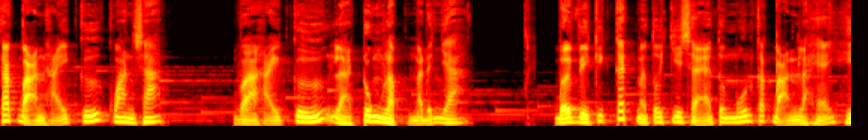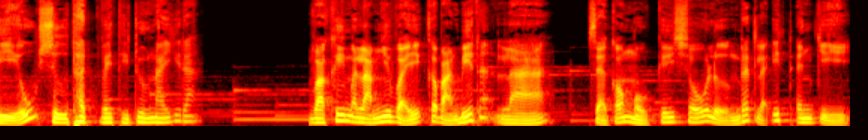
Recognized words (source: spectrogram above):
các bạn hãy cứ quan sát và hãy cứ là trung lập mà đánh giá. Bởi vì cái cách mà tôi chia sẻ, tôi muốn các bạn là hãy hiểu sự thật về thị trường này chứ đó và khi mà làm như vậy, các bạn biết là sẽ có một cái số lượng rất là ít anh chị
